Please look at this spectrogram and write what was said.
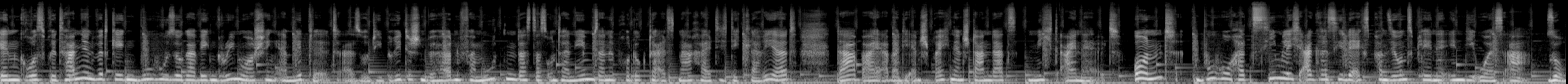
In Großbritannien wird gegen Boohoo sogar wegen Greenwashing ermittelt, also die britischen Behörden vermuten, dass das Unternehmen seine Produkte als nachhaltig deklariert, dabei aber die entsprechenden Standards nicht einhält. Und Buhu hat ziemlich aggressive Expansionspläne in die USA. So,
